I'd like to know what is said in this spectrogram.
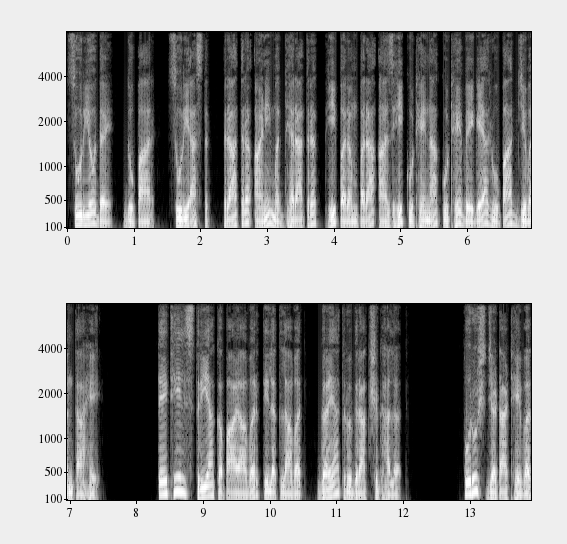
सूर्योदय दुपार सूर्यास्त रात्र आणि मध्यरात्र ही परंपरा आजही कुठे ना कुठे वेगळ्या रूपात जिवंत आहे. तेथील स्त्रिया कपाळावर तिलक लावत गळ्यात रुद्राक्ष घालत. पुरुष जटा ठेवत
